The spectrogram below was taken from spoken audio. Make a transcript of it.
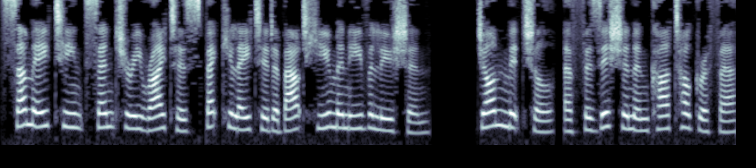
Some 18th-century writers speculated about human evolution. John Mitchell, a physician and cartographer,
